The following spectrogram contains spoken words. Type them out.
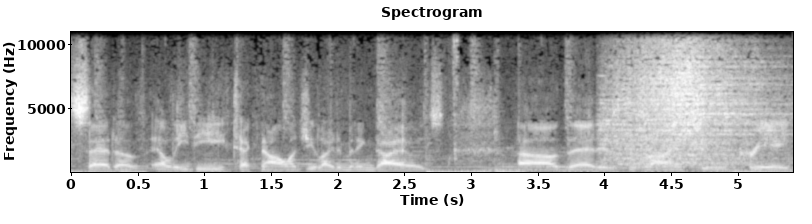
set of LED technology, light emitting diodes, uh, that is designed to create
